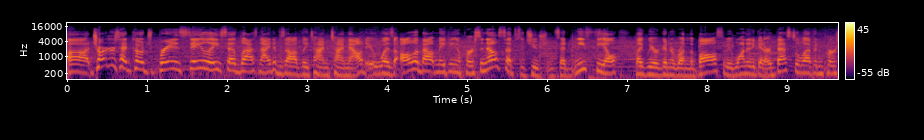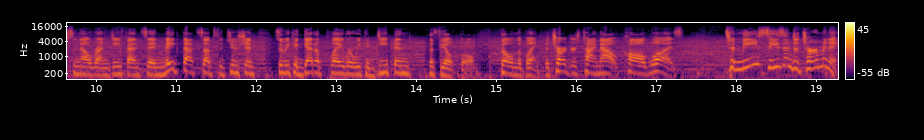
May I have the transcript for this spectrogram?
Uh, Chargers head coach Brandon Staley said last night of his oddly timed timeout, it was all about making a personnel substitution. Said we feel like we were going to run the ball, so we wanted to get our best 11 personnel run defense in, make that substitution so we could get a play where we could deepen the field goal. Fill in the blank. The Chargers timeout call was, to me, season determining.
